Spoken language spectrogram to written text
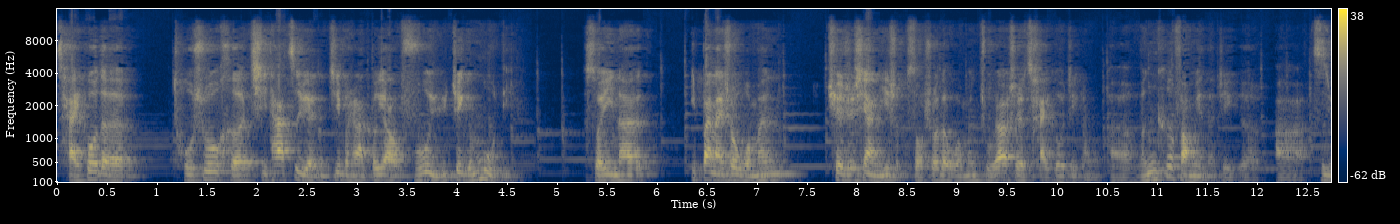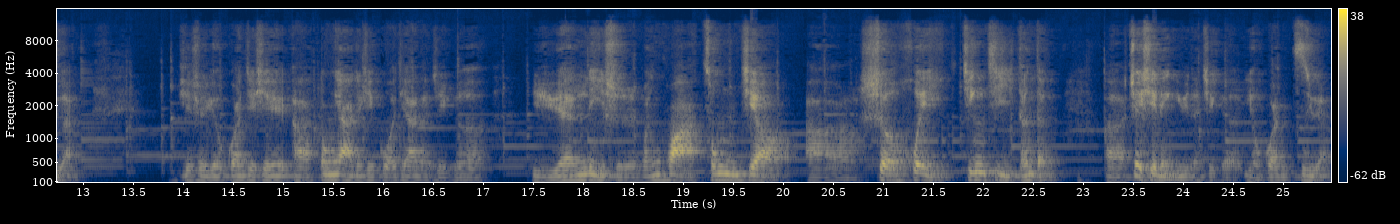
采购的图书和其他资源基本上都要服务于这个目的。所以呢，一般来说，我们确实像你所所说的，我们主要是采购这种呃文科方面的这个啊资源，其实有关这些啊东亚这些国家的这个。语言、历史文化、宗教啊、社会、经济等等，啊这些领域的这个有关资源，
